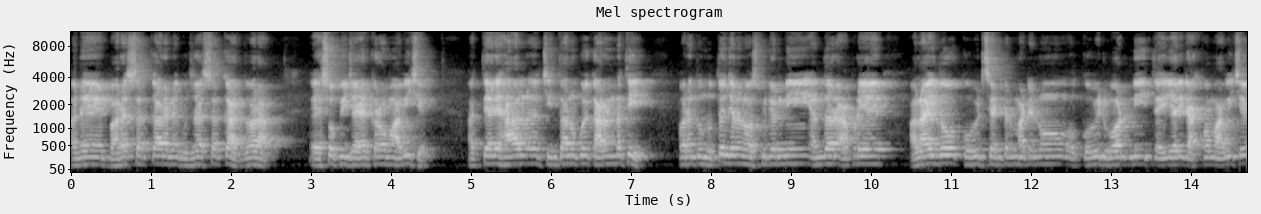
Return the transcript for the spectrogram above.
અને ભારત સરકાર અને ગુજરાત સરકાર દ્વારા એસઓપી જાહેર કરવામાં આવી છે. અત્યારે હાલ ચિંતાનું કોઈ કારણ નથી પરંતુ નૂતન જનરલ હોસ્પિટલની અંદર આપણે અલાયદો કોવિડ સેન્ટર માટેનો કોવિડ વોર્ડની તૈયારી રાખવામાં આવી છે.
